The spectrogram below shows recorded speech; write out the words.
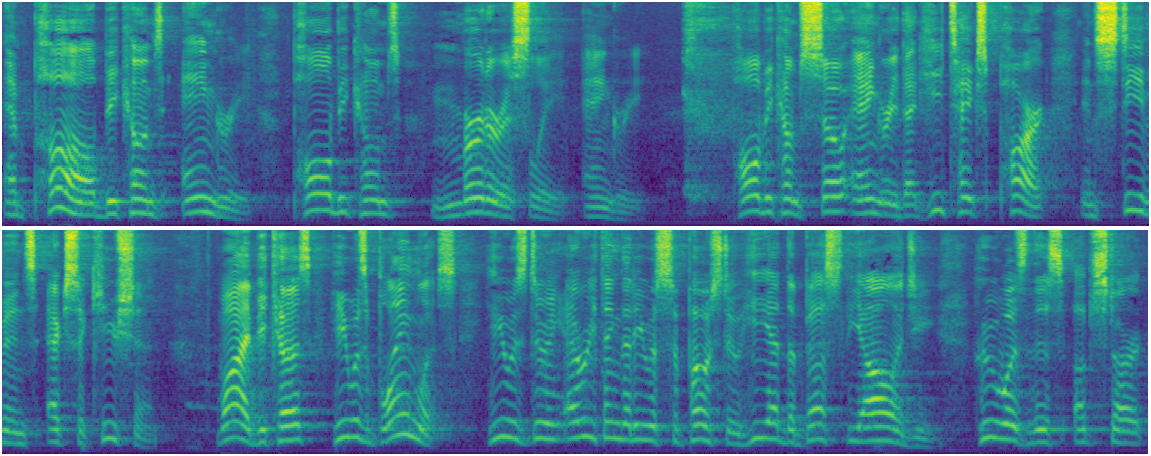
and Paul becomes angry. Paul becomes murderously angry. Paul becomes so angry that he takes part in Stephen's execution. Why? Because he was blameless. He was doing everything that he was supposed to. He had the best theology. Who was this upstart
